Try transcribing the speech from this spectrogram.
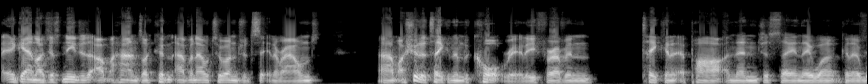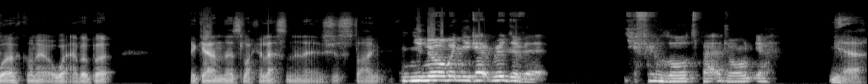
again, I just needed it out my hands. I couldn't have an L two hundred sitting around. Um, I should have taken them to court really for having taken it apart and then just saying they weren't going to work on it or whatever. But again, there's like a lesson in it. It's just like and you know, when you get rid of it, you feel loads better, don't you? yeah,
